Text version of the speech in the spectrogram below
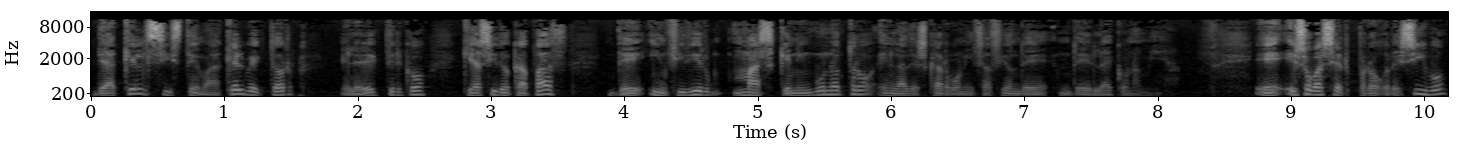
de aquel sistema, aquel vector, el eléctrico, que ha sido capaz de incidir más que ningún otro en la descarbonización de, la economía. Eh, eso va a ser progresivo.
